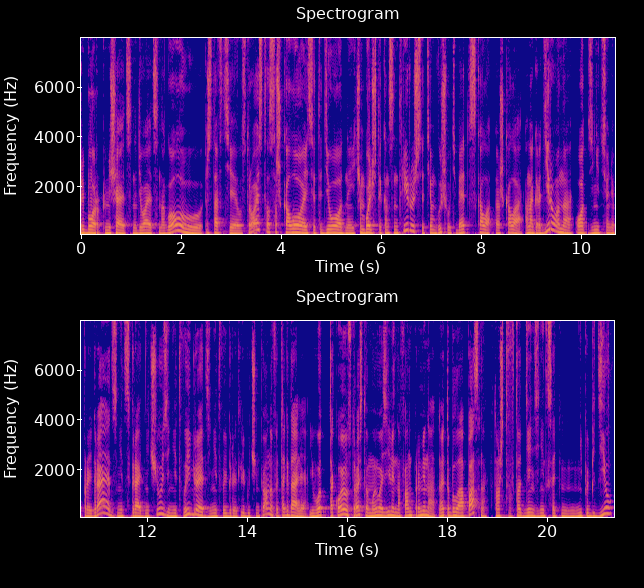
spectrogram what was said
прибор помещается, надевается на голову. Представьте устройство со шкалой, светодиодной, и чем больше ты концентрируешься, тем выше у тебя эта скала, э, шкала. Она градирована от «Зенит сегодня проиграет», «Зенит сыграет ничью», «Зенит выиграет», «Зенит выиграет Лигу чемпионов» и так далее. И вот такое устройство мы возили на фан-променад. Но это было опасно, потому что в тот день «Зенит», кстати, не победил.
